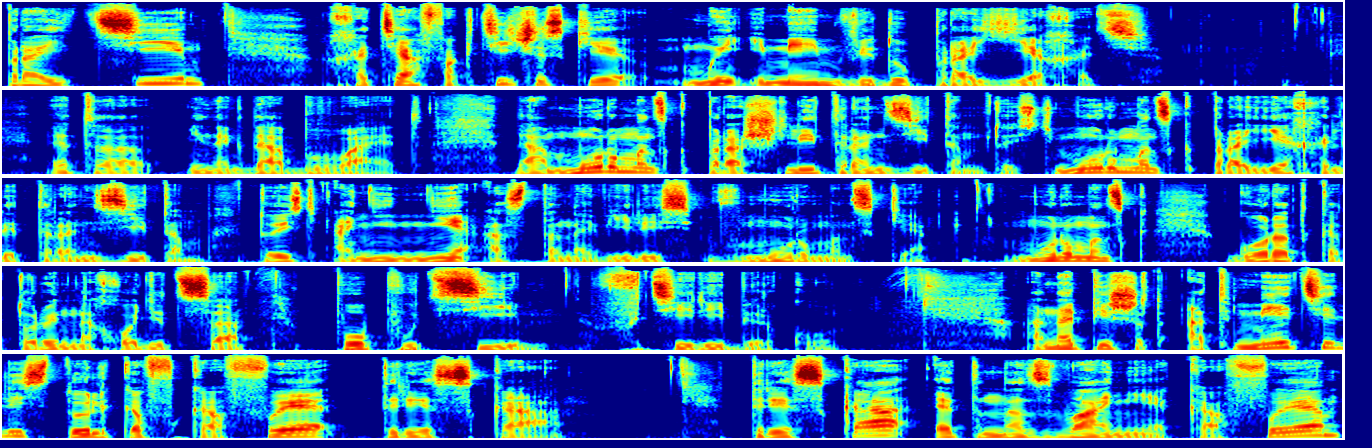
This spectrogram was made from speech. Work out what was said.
пройти, хотя фактически мы имеем в виду проехать. Это иногда бывает. Да, Мурманск прошли транзитом, то есть Мурманск проехали транзитом, то есть они не остановились в Мурманске. Мурманск — город, который находится по пути в Териберку. Она пишет, отметились только в кафе «Треска». Треска — это название кафе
